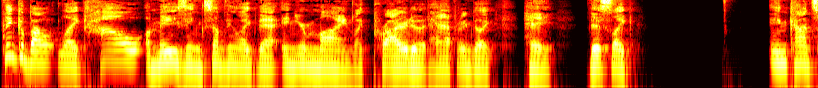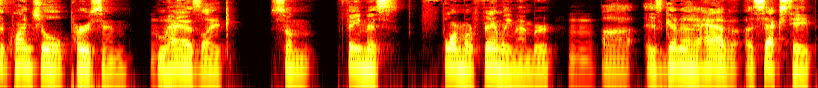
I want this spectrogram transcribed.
think about like how amazing something like that in your mind like prior to it happening be like hey this like inconsequential person who Mhm. has like some famous former family member mhm. uh is gonna have a sex tape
